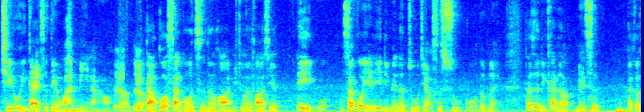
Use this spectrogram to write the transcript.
齐鲁应该也是电玩迷啦哈。对啊，对啊。你打过《三国志》的话，你就会发现，哎，我《三国演义》里面的主角是蜀国，对不对？但是你看到每次那个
